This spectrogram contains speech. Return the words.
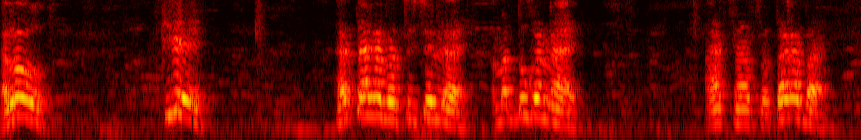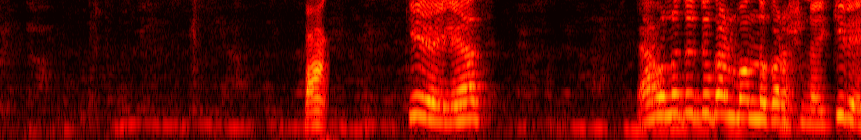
হ্যালো? কিরে? হ্যাঁ টাকা দা তুই চলে আয়। আমার দোকান নাই। আচ্ছা আচ্ছা টাকা দা। কি রে ইলিয়াস? এখনও তুই দোকান বন্ধ করাস নাই কি রে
